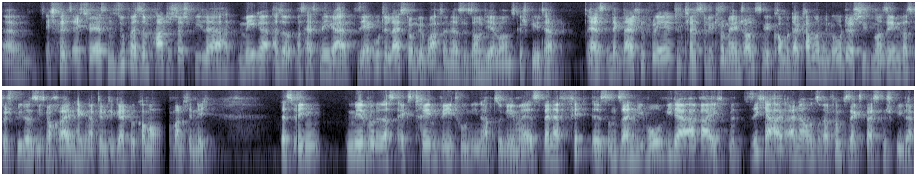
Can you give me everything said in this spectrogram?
Ähm, ich finde es echt schwer. Er ist ein super sympathischer Spieler, hat mega, also was heißt mega, hat sehr gute Leistungen gebracht in der Saison, die er bei uns gespielt hat. Er ist in der gleichen Free Agent Klasse wie Tremaine Johnson gekommen und da kann man den Unterschied mal sehen, was für Spieler sich noch reinhängen, nachdem sie Geld bekommen und manche nicht. Deswegen, mir würde das extrem wehtun, ihn abzugeben. Er ist, wenn er fit ist und sein Niveau wieder erreicht, mit Sicherheit einer unserer fünf, sechs besten Spieler.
